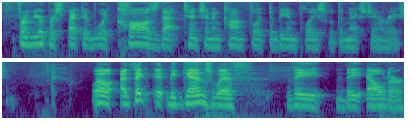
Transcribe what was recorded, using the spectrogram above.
from your perspective would cause that tension and conflict to be in place with the next generation? Well, I think it begins with the the elder.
